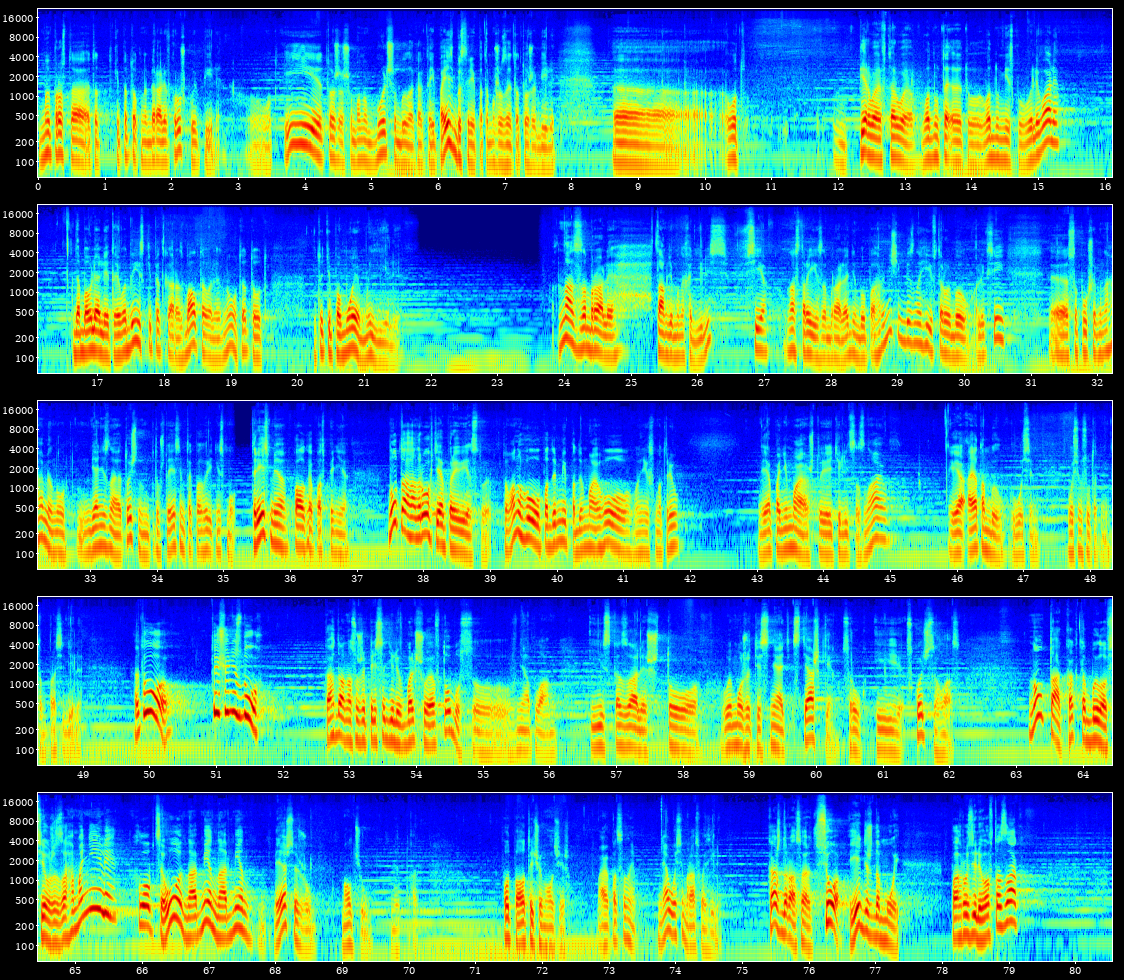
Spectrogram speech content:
мы просто этот кипяток набирали в кружку и пили. Вот. И тоже, чтобы оно больше было как-то и поесть быстрее, потому что за это тоже били. Э, вот первое, второе в одну, эту, в одну миску выливали, добавляли этой воды из кипятка, разбалтывали. Ну, вот это вот, вот эти помои мы ели. Нас забрали там, где мы находились, все. Нас троих забрали. Один был пограничник без ноги, второй был Алексей э, с опухшими ногами. Ну, я не знаю точно, потому что я с ним так поговорить не смог. Тресь мне палкой по спине. Ну, Таганрог тебя приветствует. Потом, а ну голову подними, поднимаю голову, на них смотрю. Я понимаю, что я эти лица знаю. Я, а я там был 8, 8 суток мы там просидели. Это, о, ты еще не сдох. Когда нас уже пересадили в большой автобус э, в Неоплан, и сказали, что вы можете снять стяжки с рук и скотч с глаз. Ну так, как-то было, все уже загомонили, хлопцы, о, на обмен, на обмен. Я сижу, молчу. Вот. Вот, ты что молчишь? А пацаны, меня 8 раз возили. Каждый раз говорят, все, едешь домой. Погрузили в автозак,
